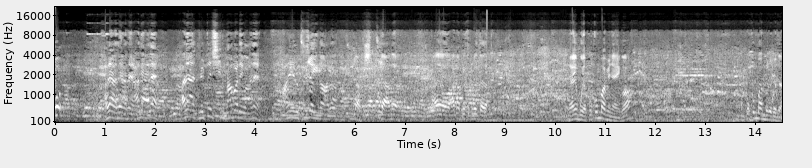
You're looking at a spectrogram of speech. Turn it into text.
어? 안해 안해 안해 안해 안해. 안해 안해. 벨트 씬 나발이 안해. 안해 이거 주작인가 안해 주작 주작 안해. 안해 아까 계속 그랬잖아. 야 이거 뭐야 볶음밥이냐 이거? 볶음밥 먹어보자.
